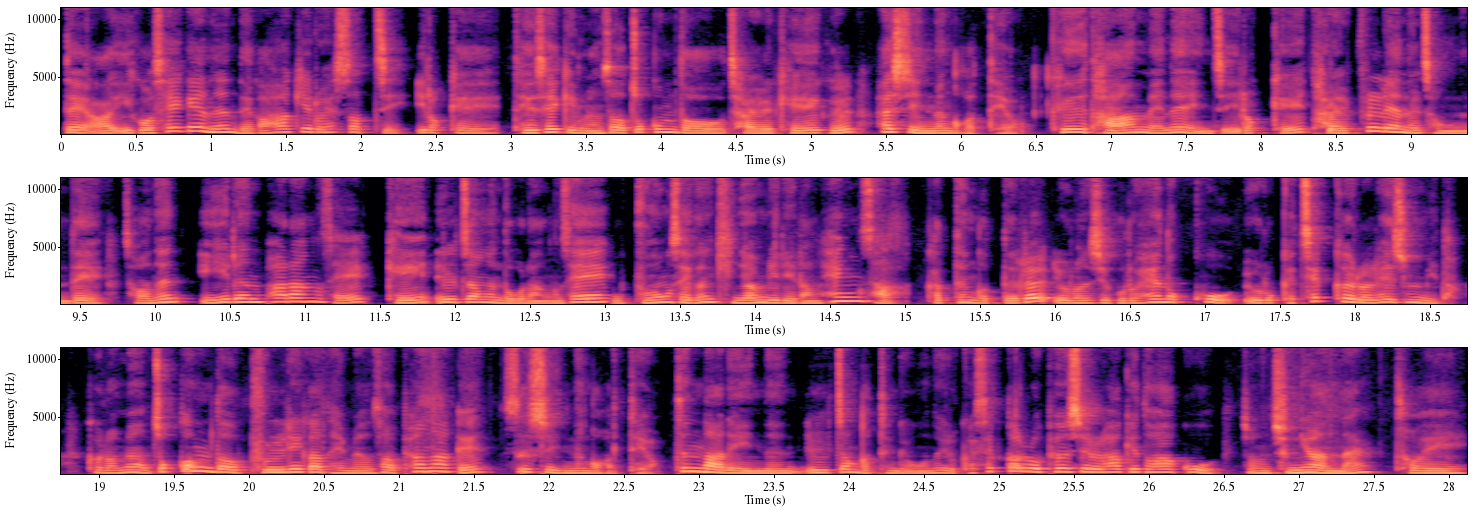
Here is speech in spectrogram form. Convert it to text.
때, 아, 이거 세 개는 내가 하기로 했었지. 이렇게 되새기면서 조금 더 잘 계획을 할 수 있는 것 같아요. 그 다음에는 이제 이렇게 달 플랜을 적는데, 저는 일은 파랑색, 개인 일정은 노랑색, 뭐 분홍색은 기념일이랑 행사 같은 것들을 이런 식으로 해놓고 이렇게 체크를 해줍니다. 그러면 조금 더 분리가 되면서 편하게 쓸 수 있는 것 같아요. 같은 날에 있는 일정 같은 경우는 이렇게 색깔로 표시를 하기도 하고 좀 중요한 날, 저의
